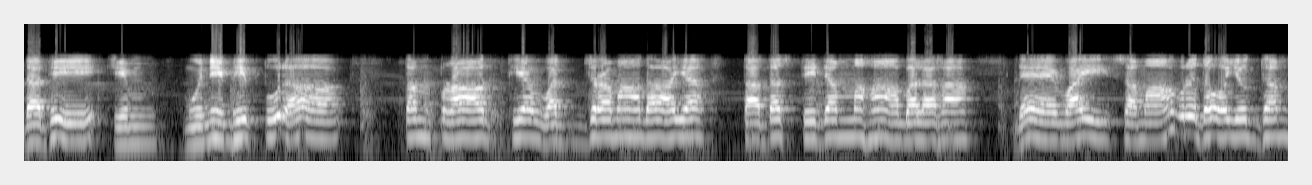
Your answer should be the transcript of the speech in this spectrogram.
दधीचिं मुनिभिः पुरा। तं प्रार्थ्य वज्रमादाय ततस्थिजं महाबलः देवैः समावृतो युद्धं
